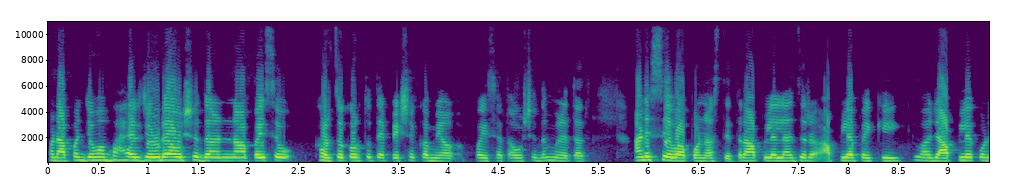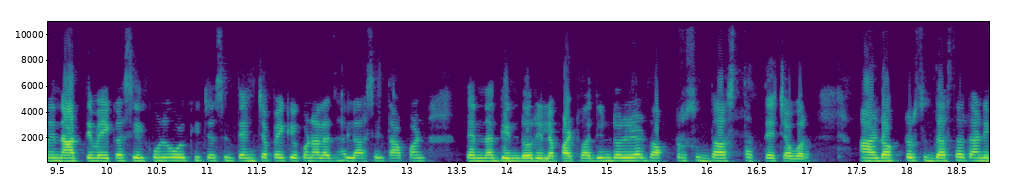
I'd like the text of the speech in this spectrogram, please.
पण आपण जेव्हा बाहेर जेवढ्या औषधांना पैसे खर्च करतो त्यापेक्षा कमी पैशात औषधं मिळतात. आणि सेवा पण असते. तर आपल्याला जर आपल्यापैकी किंवा जे आपले कोणी नातेवाईक असेल कोणी ओळखीचे असेल त्यांच्यापैकी कोणाला झालं असेल तर आपण त्यांना दिंडोरीला पाठवा. दिंडोरीला डॉक्टर सुद्धा असतात त्याच्यावर. डॉक्टर सुद्धा असतात आणि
